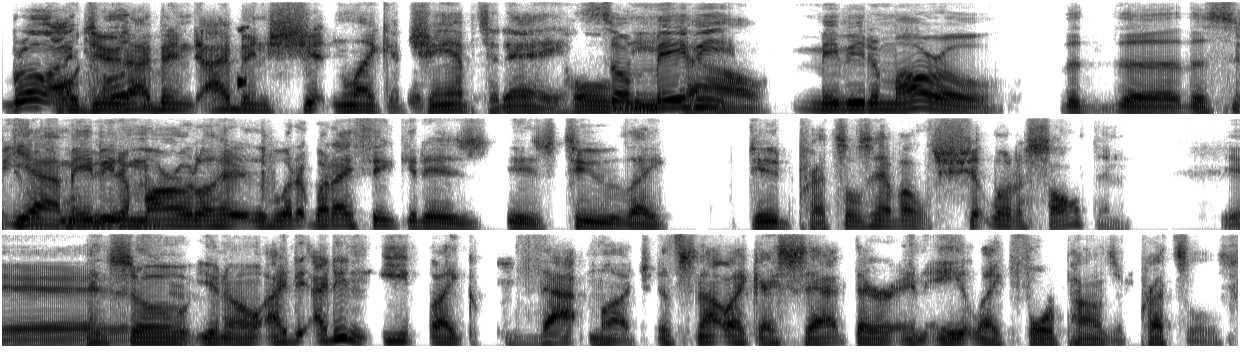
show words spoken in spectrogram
Bro, I oh dude told i've been i've been shitting like a champ today Holy so maybe cow. maybe tomorrow the the the situation yeah maybe tomorrow it'll hit what, what i think it is is too like dude pretzels have a shitload of salt in them Yeah. and so true. you know I, I didn't eat like that much it's not like i sat there and ate like four pounds of pretzels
